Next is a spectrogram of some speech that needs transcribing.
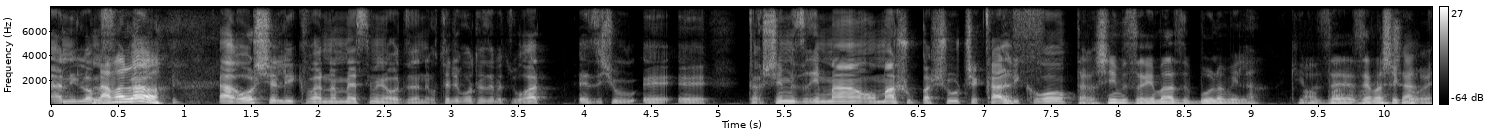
אני לא מסוגל. למה לא? הראש שלי כבר נמס מלראות את זה, אני רוצה לראות את זה בצורת איזשהו אה, אה, תרשים זרימה, או משהו פשוט שקל לקרוא. תרשים זרימה זה בול המילה. כאילו, זה, זה מה. שקורה.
